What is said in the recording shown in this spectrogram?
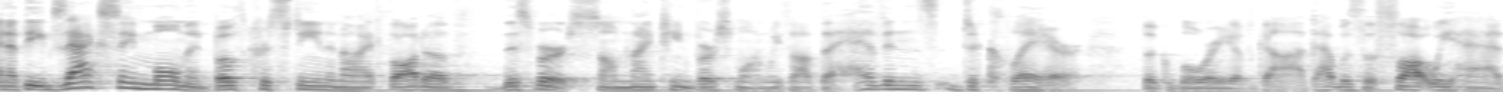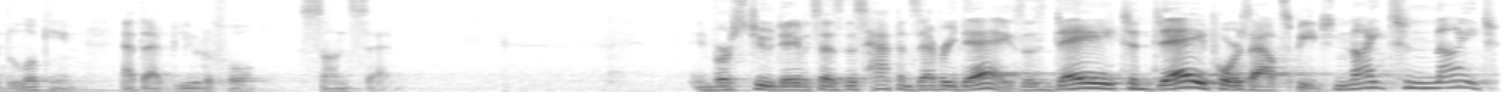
And at the exact same moment, both Christine and I thought of this verse, Psalm 19, verse 1. We thought, the heavens declare the glory of God. That was the thought we had looking at that beautiful sunset. In verse 2, David says this happens every day. He says, Day to day pours out speech, night to night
